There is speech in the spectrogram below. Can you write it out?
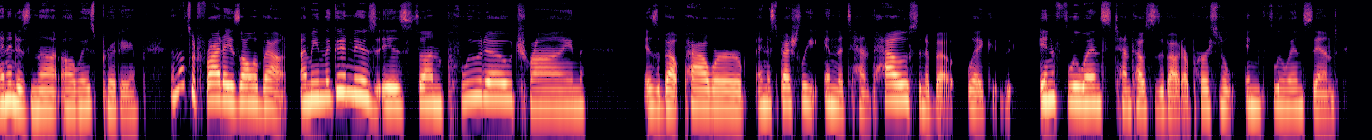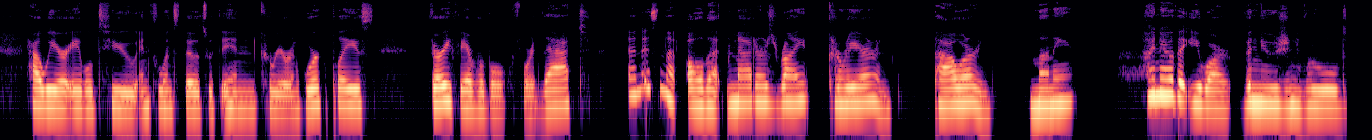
and it is not always pretty. And that's what Friday is all about. I mean, the good news is Sun Pluto trine is about power, and especially in the 10th house, and about like influence. 10th house is about our personal influence and how we are able to influence those within career and workplace. Very favorable for that. And isn't that all that matters, right? Career and power and money. I know that you are Venusian ruled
